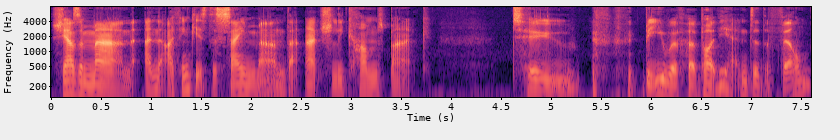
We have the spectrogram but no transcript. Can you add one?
she has a man, and I think it's the same man that actually comes back to be with her by the end of the film.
